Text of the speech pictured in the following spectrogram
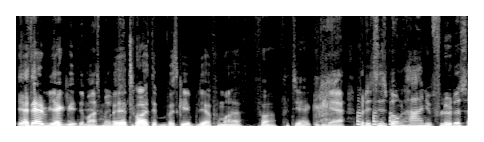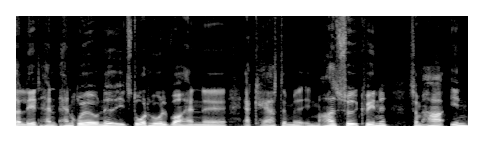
Ja, det er det virkelig. Det er meget smageligt. Og jeg tror, at det måske bliver for meget for, for Jack. Ja, på det tidspunkt har han jo flyttet sig lidt. Han, han ryger jo ned i et stort hul, hvor han øh, er kæreste med en meget sød kvinde, som har en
